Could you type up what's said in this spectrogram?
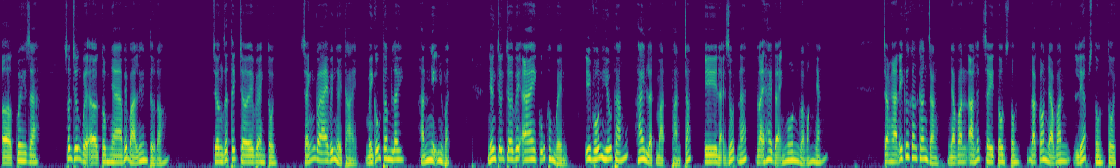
ở quê ra. Xuân Trương về ở cùng nhà với bà Lên từ đó. Trương rất thích chơi với anh tôi. Sánh vai với người tài, mình cũng thâm lây, hắn nghĩ như vậy. Nhưng Trương chơi với ai cũng không bền. Y vốn hiếu thắng, hay lật mặt phản trắc, y lại rốt nát, lại hay đại ngôn và bắn nhắn. Chẳng hạn y cứ khăng khăng rằng nhà văn Alexei Tolstoy là con nhà văn Lev Tolstoy.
